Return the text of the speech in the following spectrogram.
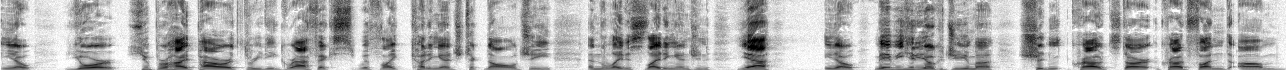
you know, your super high powered 3D graphics with like cutting edge technology and the latest lighting engine. Yeah, you know, maybe Hideo Kojima shouldn't crowd start crowd fund um,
